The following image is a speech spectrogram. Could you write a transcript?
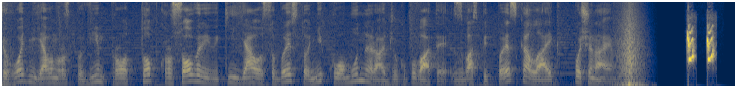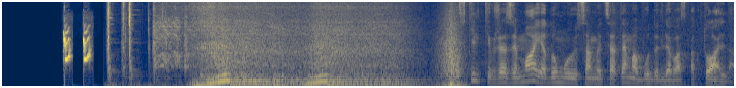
Сьогодні я вам розповім про топ кросоверів, які я особисто нікому не раджу купувати. З вас підписка, лайк. Починаємо. Оскільки вже зима, я думаю, саме ця тема буде для вас актуальна.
